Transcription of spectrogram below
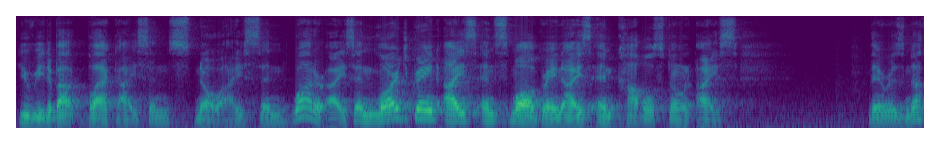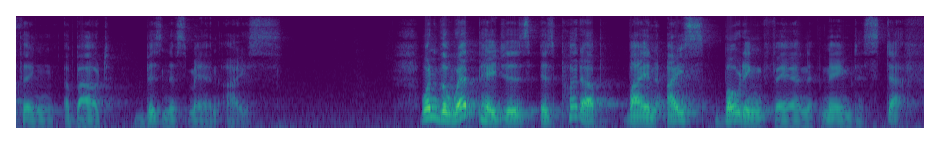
You read about black ice and snow ice and water ice and large grain ice and small grain ice and cobblestone ice. There is nothing about businessman ice. One of the web pages is put up by an ice boating fan named Steph.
